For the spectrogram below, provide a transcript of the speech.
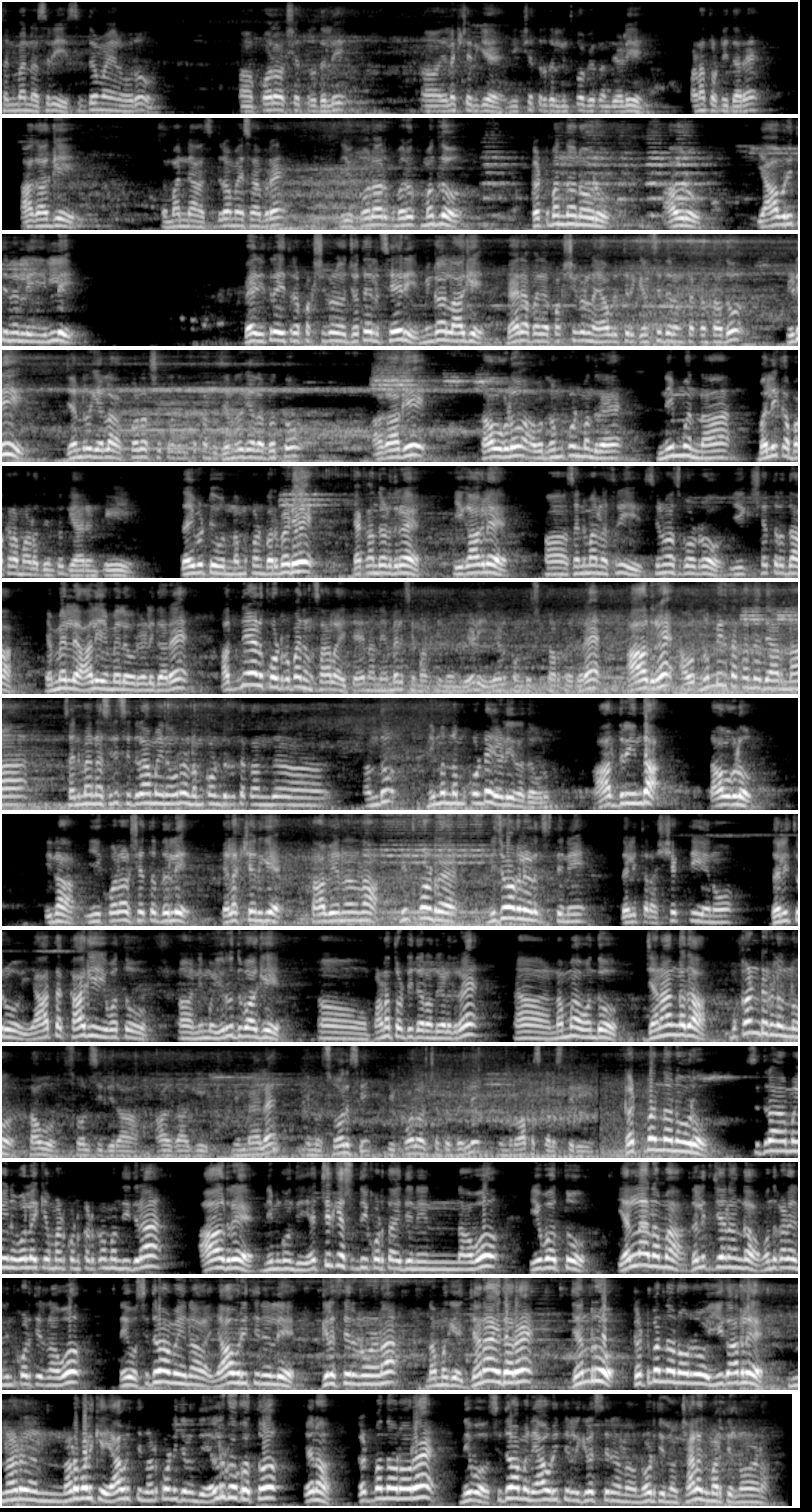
ಸನ್ಮಾನ್ಯ ಶ್ರೀ ಸಿದ್ದರಾಮಯ್ಯನವರು ಕೋಲಾರ ಕ್ಷೇತ್ರದಲ್ಲಿ ಎಲೆಕ್ಷನ್ಗೆ ಈ ಕ್ಷೇತ್ರದಲ್ಲಿ ನಿಂತ್ಕೋಬೇಕಂತ ಹೇಳಿ ಪಣ ತೊಟ್ಟಿದ್ದಾರೆ. ಹಾಗಾಗಿ ಸನ್ಮಾನ್ಯ ಸಿದ್ದರಾಮಯ್ಯ ಸಾಹೇಬ್ರೆ, ನೀವು ಕೋಲಾರಕ್ಕೆ ಬರೋಕ್ಕೆ ಮೊದಲು ಗಠಬಂಧನವರು, ಅವರು ಯಾವ ರೀತಿಯಲ್ಲಿ ಇಲ್ಲಿ ಬೇರೆ ಇತರ ಇತರ ಪಕ್ಷಗಳ ಜೊತೆಯಲ್ಲಿ ಸೇರಿ ಮಿಂಗಾಲಾಗಿ ಬೇರೆ ಬೇರೆ ಪಕ್ಷಗಳನ್ನ ಯಾವ ರೀತಿ ಗೆಲ್ಲಿಸಿದ್ದಾರೆ ಅಂತಕ್ಕಂಥದ್ದು ಇಡೀ ಜನರಿಗೆಲ್ಲ ಕೋಲಾರ ಕ್ಷೇತ್ರದಲ್ಲಿರ್ತಕ್ಕಂಥ ಜನರಿಗೆಲ್ಲ ಗೊತ್ತು. ಹಾಗಾಗಿ ತಾವುಗಳು ಅವ್ರು ನಂಬ್ಕೊಂಡು ಬಂದರೆ ನಿಮ್ಮನ್ನು ಬಲಿಕ ಬಕರ ಮಾಡೋದಂತೂ ಗ್ಯಾರಂಟಿ. ದಯವಿಟ್ಟು ಇವ್ರು ನಂಬ್ಕೊಂಡು ಬರಬೇಡಿ. ಯಾಕಂತ ಹೇಳಿದ್ರೆ ಈಗಾಗಲೇ ಸನ್ಮಾನ ಶ್ರೀ ಶ್ರೀನಿವಾಸ್ ಗೌಡರು ಈ ಕ್ಷೇತ್ರದ ಎಂ ಎಲ್ ಎ, ಹಾಲಿ ಎಂ ಎಲ್ ಎ ಅವರು ಹೇಳಿದ್ದಾರೆ. ಹದಿನೇಳು ಕೋಟಿ ರೂಪಾಯಿ ನಂಗೆ ಸಾಲ ಐತೆ, ನಾನು ಎಂ ಎಲ್ ಸಿ ಮಾಡ್ತೀನಿ ಅಂತ ಹೇಳಿ ಹೇಳ್ಕೊಂಡು ಸುತ್ತಾಡ್ತಾ ಇದ್ದಾರೆ. ಆದರೆ ಅವ್ರು ನಂಬಿರ್ತಕ್ಕಂಥದ್ದು ಯಾರನ್ನ ಸನ್ಮಾನ ಶ್ರೀ ಸಿದ್ದರಾಮಯ್ಯನವರು ನಂಬ್ಕೊಂಡಿರ್ತಕ್ಕಂಥ, ಅಂದು ನಿಮ್ಮನ್ನು ನಂಬ್ಕೊಂಡೇ ಹೇಳಿರೋದು ಅವರು. ಆದ್ದರಿಂದ ತಾವುಗಳು, ಇನ್ನು ಈ ಕೋಲಾರ ಕ್ಷೇತ್ರದಲ್ಲಿ ಎಲೆಕ್ಷನ್ಗೆ ತಾವೇನನ್ನ ನಿಂತ್ಕೊಂಡ್ರೆ ನಿಜವಾಗ್ಲೂ ಹೇಳಿಸ್ತೀನಿ, ದಲಿತರ ಶಕ್ತಿ ಏನು? ದಲಿತರು ಯಾತಕ್ಕಾಗಿ ಇವತ್ತು ನಿಮ್ಮ ವಿರುದ್ಧವಾಗಿ ಪಣ ತೊಟ್ಟಿದ್ದಾರೆ ಅಂತ ಹೇಳಿದ್ರೆ ನಮ್ಮ ಒಂದು ಜನಾಂಗದ ಮುಖಂಡರುಗಳನ್ನು ತಾವು ಸೋಲಿಸಿದ್ದೀರಾ? ಹಾಗಾಗಿ ನಿಮ್ಮ ಮೇಲೆ ನಿಮ್ಮನ್ನು ಸೋಲಿಸಿ ಈ ಕೋಲಾರ ಕ್ಷೇತ್ರದಲ್ಲಿ ನಿಮ್ಮನ್ನು ವಾಪಸ್ ಕಳಿಸ್ತೀರಿ. ಗಠಬಂಧನವರು ಸಿದ್ದರಾಮಯ್ಯನ ಓಲೈಕೆ ಮಾಡ್ಕೊಂಡು ಕರ್ಕೊಂಡು ಬಂದಿದ್ದೀರಾ ಆದರೆ ನಿಮಗೊಂದು ಎಚ್ಚರಿಕೆ ಸುದ್ದಿ ಕೊಡ್ತಾ ಇದ್ದೀನಿ ನಾವು. ಇವತ್ತು ಎಲ್ಲ ನಮ್ಮ ದಲಿತ ಜನಾಂಗ ಒಂದು ಕಡೆ ನಿಂತ್ಕೊಳ್ತೀರಿ ನಾವು, ನೀವು ಸಿದ್ದರಾಮಯ್ಯನ ಯಾವ ರೀತಿಯಲ್ಲಿ ಗೆಲ್ಲಿಸ್ತೀರಿ ನೋಡೋಣ. ನಮಗೆ ಜನ ಇದ್ದಾರೆ, ಜನರು ಗಠಬಂಧನವರು ಈಗಾಗಲೇ ನಡ, ನಡವಳಿಕೆ ಯಾವ ರೀತಿ ನಡ್ಕೊಂಡಿದ್ದೀರಿ ಅಂತ ಎಲ್ರಿಗೂ ಗೊತ್ತು. ಏನೋ ಗಠಬಂಧನವರೇ, ನೀವು ಸಿದ್ದರಾಮಯ್ಯ ಯಾವ ರೀತಿಯಲ್ಲಿ ಗೆಲ್ಲಿಸ್ತೀರಿ ನಾವು ನೋಡ್ತೀವಿ ನಾವು ಚಾಲೆಂಜ್ ಮಾಡ್ತೀವಿ ನೋಡೋಣ.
